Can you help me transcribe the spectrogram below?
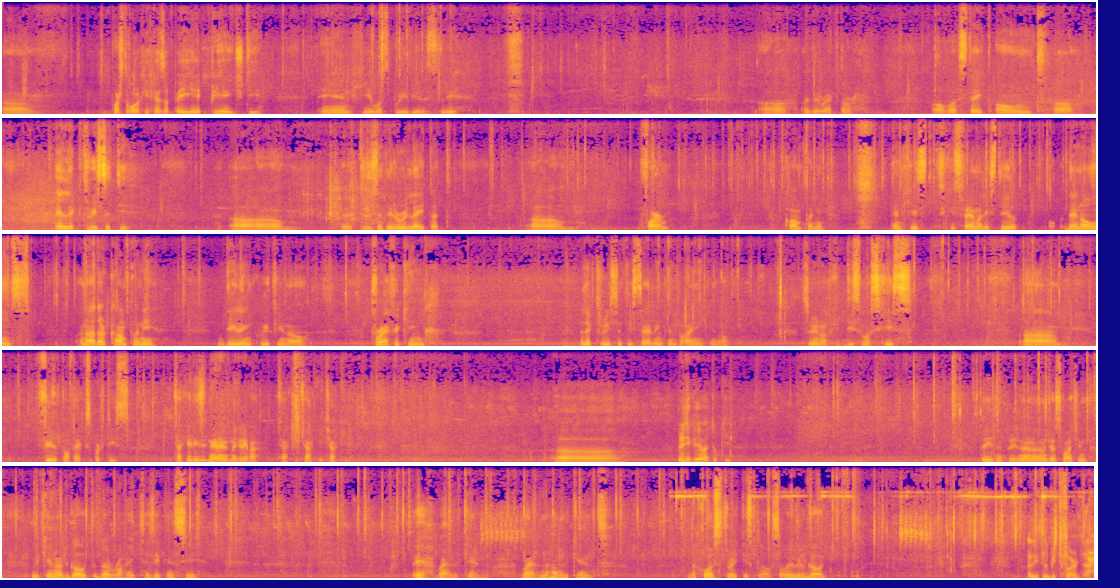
uh, first of all he has a PhD and he was previously uh, a director of a state-owned uh, electricity um, electricity related um, farm company. And his his family still then owns another company dealing with you know trafficking electricity selling and buying you know. So you know this was his um, field of expertise čak i ne, ne, ne griva. Čak i, čak i, pridi griva tukaj pridi, pridi, I'm just watching. We cannot go to the right as you can see. Yeah well we can well now we can't. The whole street is closed so we will go a little bit further.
